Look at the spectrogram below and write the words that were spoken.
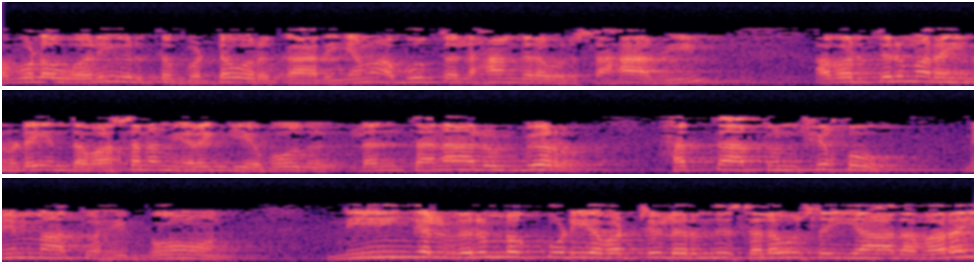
அவ்வளவு வலியுறுத்தப்பட்ட ஒரு காரியம். அபு தல்ஹாங்கிற ஒரு சஹாபி அவர் திருமறையினுடைய இந்த வசனம் இறங்கிய போது லன் தனாலுல் பிர் ஹத்தா துன்ஃபிகு மிம்மா நீங்கள் விரும்பக்கூடியவற்றிலிருந்து செலவு செய்யாத வரை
